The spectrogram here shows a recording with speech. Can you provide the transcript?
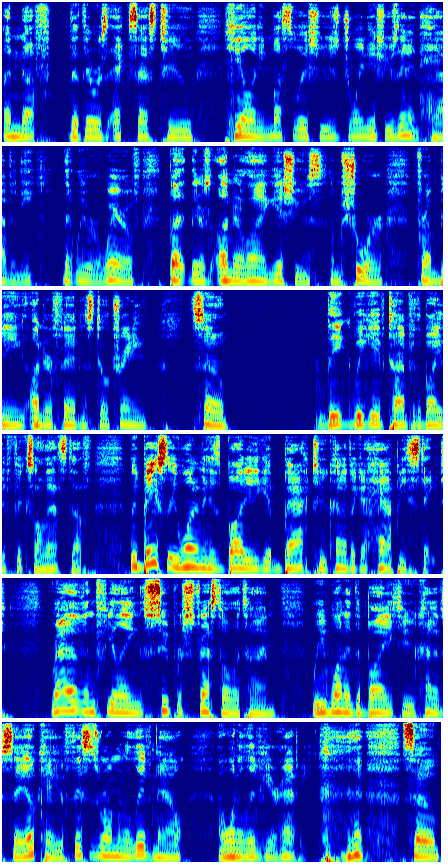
enough that there was excess to heal any muscle issues, joint issues. They didn't have any that we were aware of, but there's underlying issues, I'm sure, from being underfed and still training. So they, we gave time for the body to fix all that stuff. We basically wanted his body to get back to kind of like a happy state rather than feeling super stressed all the time, we wanted the body to kind of say, okay, if this is where I'm going to live now, I want to live here happy. so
